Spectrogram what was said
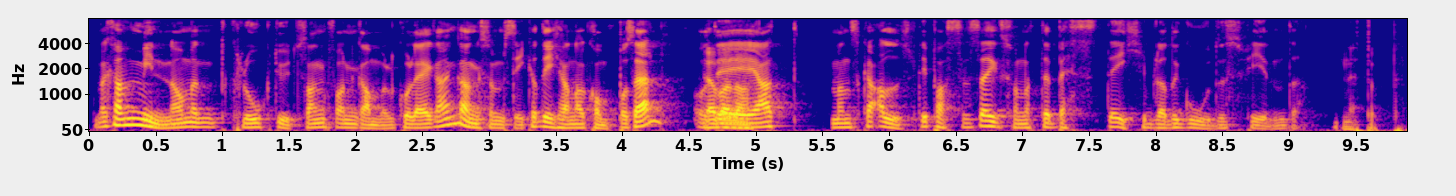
Vi kan minne om et klokt utsagn fra en gammel kollega en gang, som sikkert ikke han har kommet på selv. Og det, det er at man skal alltid passe seg sånn at det beste ikke blir det godes fiende. Nettopp.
